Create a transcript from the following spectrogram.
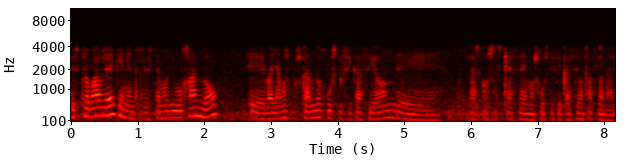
es probable que mientras estemos dibujando eh, vayamos buscando justificación de las cosas que hacemos, justificación racional.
